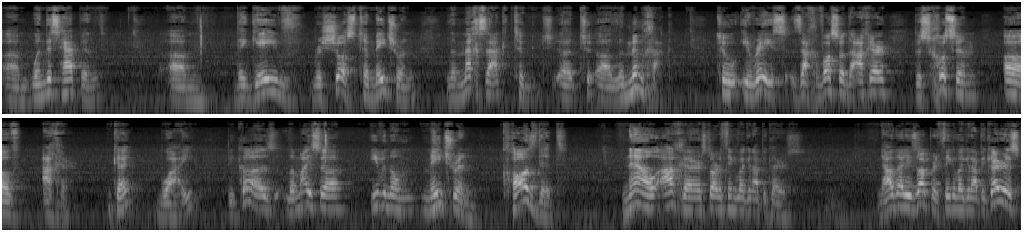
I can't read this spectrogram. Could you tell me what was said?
um, when this happened, um, they gave Rishus to matron le Mechzak to uh, to uh, le Mimchak to erase Zachvasa the Acher the Schusim of Acher. Okay, why? Because Lamaisa, even though matron caused it, now Acher started thinking like an Apikaris. Now that he's up here thinking like an Apikaris,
